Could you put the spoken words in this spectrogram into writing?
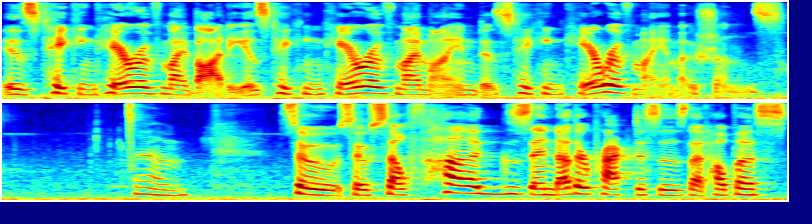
is taking care of my body, is taking care of my mind, is taking care of my emotions. Um, so so self hugs and other practices that help us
